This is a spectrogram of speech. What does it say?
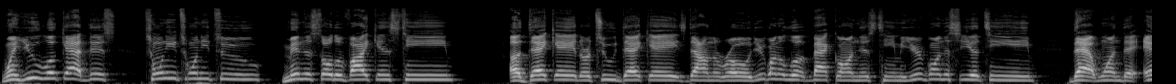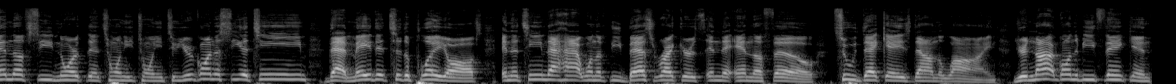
When you look at this 2022 Minnesota Vikings team, a decade or two decades down the road, you're going to look back on this team and you're going to see a team that won the NFC North in 2022. You're going to see a team that made it to the playoffs and a team that had one of the best records in the NFL two decades down the line. You're not going to be thinking,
